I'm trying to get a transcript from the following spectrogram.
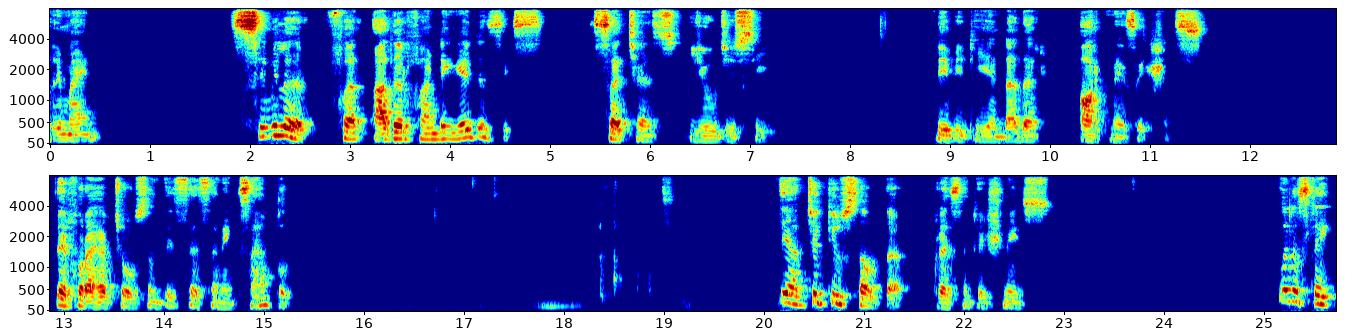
remain similar for other funding agencies such as UGC, DBT and other organizations. Therefore, I have chosen this as an example. The objectives of the presentation is let us take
